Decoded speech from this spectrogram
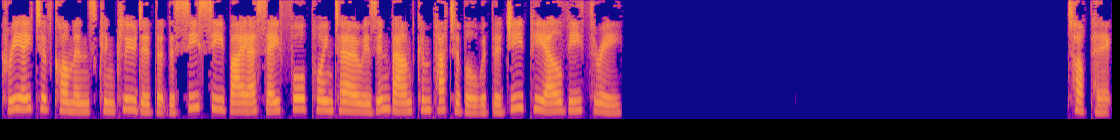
Creative Commons concluded that the CC by SA 4.0 is inbound compatible with the GPL v3. Topic:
